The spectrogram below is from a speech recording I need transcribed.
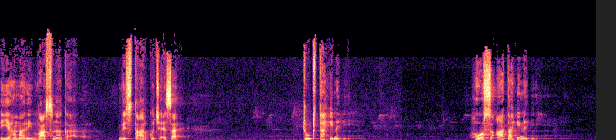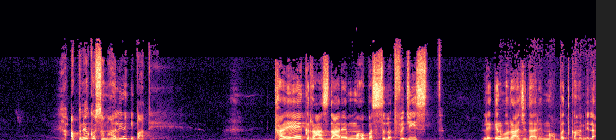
ये हमारी वासना का विस्तार कुछ ऐसा है, टूटता ही नहीं, होश आता ही नहीं। अपने को संभाल ही नहीं पाते। था एक राजदार मोहब्बत से लुत्फ जीस्त, लेकिन वो राजदार मोहब्बत कहाँ मिला?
